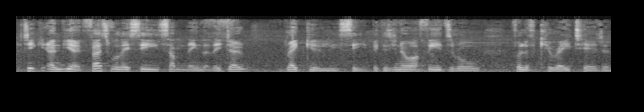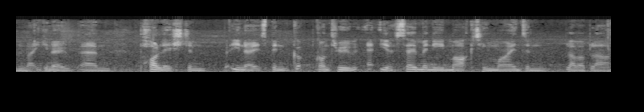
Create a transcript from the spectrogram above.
particularly, and you know, first of all, they see something that they don't regularly see because you know our feeds are all full of curated and like you know um, polished and you know it's been go- gone through you know so many marketing minds and blah blah blah.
